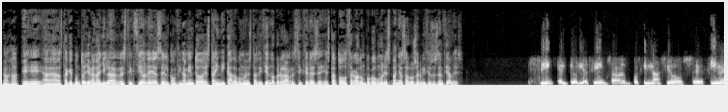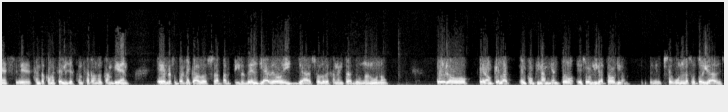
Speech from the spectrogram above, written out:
Ajá. Eh, ¿Hasta qué punto llegan allí las restricciones? El confinamiento está indicado, como estás diciendo, pero las restricciones, eh, ¿está todo cerrado un poco como en España, salvo servicios esenciales? Sí, en teoría sí. O sea, pues gimnasios, eh, cines, centros comerciales ya están cerrando también. los supermercados a partir del día de hoy ya solo dejan entrar de uno en uno. Pero pero aunque el confinamiento es obligatorio, eh, según las autoridades,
